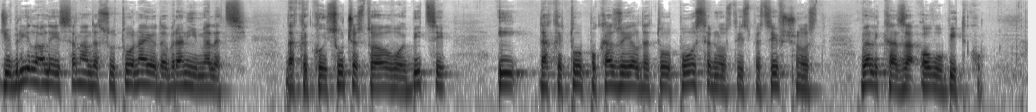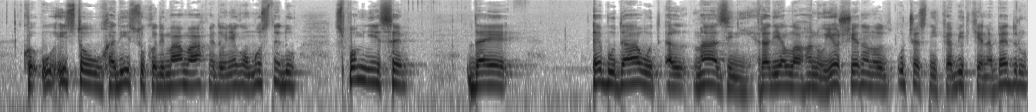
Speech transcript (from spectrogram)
Džibrila, ali i salam, da su to najodabraniji meleci, dakle, koji su učestvovali u ovoj bitci. I, dakle, to pokazuje jel, da to posebnost i specifičnost velika za ovu bitku. Ko, u, isto u hadisu kod imama Ahmeda u njegovom usnedu spominje se da je Ebu Davud el-Mazini, radijallahu anhu, još jedan od učesnika bitke na Bedru,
